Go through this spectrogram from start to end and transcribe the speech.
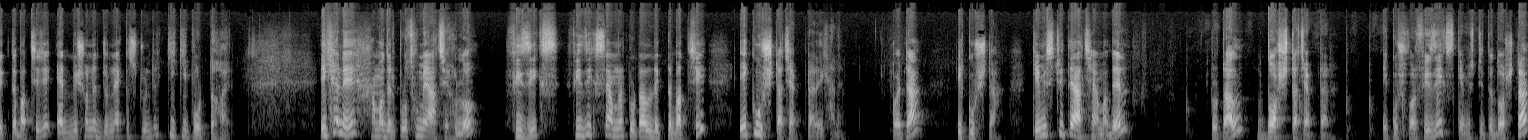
দেখতে পাচ্ছি যে অ্যাডমিশনের জন্য একটা স্টুডেন্টের কি কি পড়তে হয়। এখানে আমাদের প্রথমে আছে হলো ফিজিক্স ফিজিক্সে আমরা টোটাল দেখতে পাচ্ছি একুশটা চ্যাপ্টার এখানে। কয়টা? একুশটা। কেমিস্ট্রিতে আছে আমাদের টোটাল দশটা চ্যাপ্টার। একুশ ফর ফিজিক্স, কেমিস্ট্রিতে দশটা।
